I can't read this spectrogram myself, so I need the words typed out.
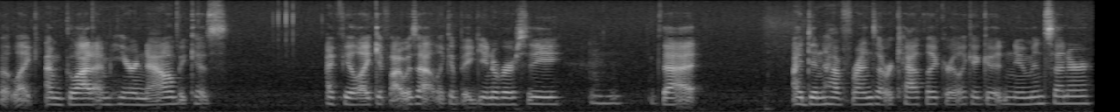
But, like, I'm glad I'm here now because I feel like if I was at, like, a big university Mhm. that I didn't have friends that were Catholic or, like, a good Newman Center,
